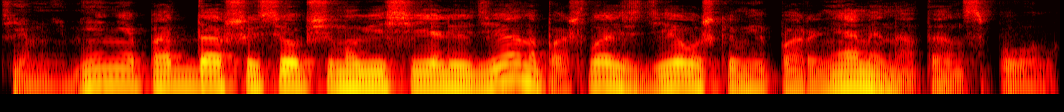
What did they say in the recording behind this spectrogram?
Тем не менее, поддавшись общему веселью, Диана пошла с девушками и парнями на танцпол.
